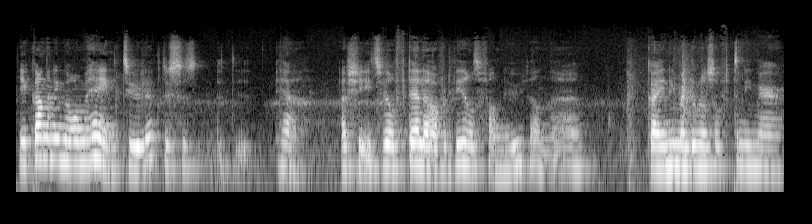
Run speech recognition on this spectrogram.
Je kan er niet meer omheen, natuurlijk. Dus het- het- ja, als je iets wil vertellen over de wereld van nu, dan eh, kan je niet meer doen alsof het er niet meer.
